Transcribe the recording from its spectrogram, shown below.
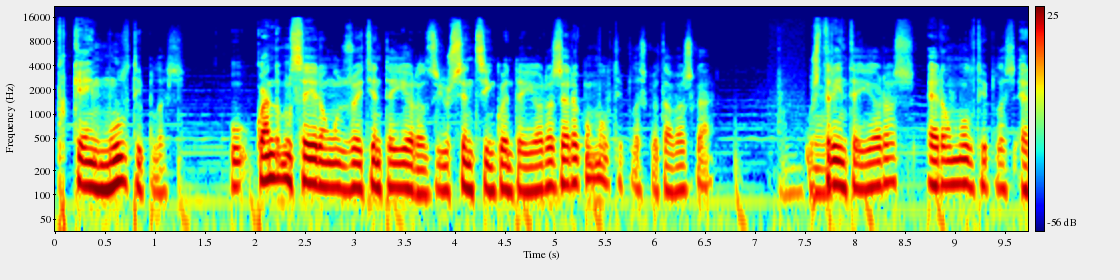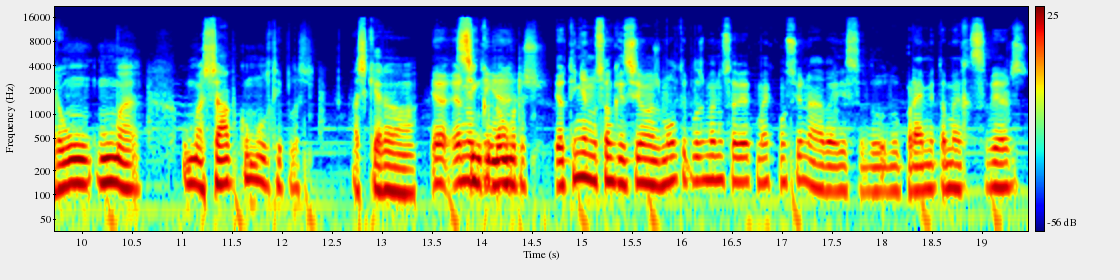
Porque é em múltiplas. O- quando me saíram os 80 euros e os 150 euros era com múltiplas que eu estava a jogar. Os Hum. 30 euros eram múltiplas. Era um- uma, uma chave com múltiplas. Acho que eram Eu, eu 5 tinha, números. Eu tinha noção que existiam as múltiplas, mas não sabia como é que funcionava isso do, do prémio também receberes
